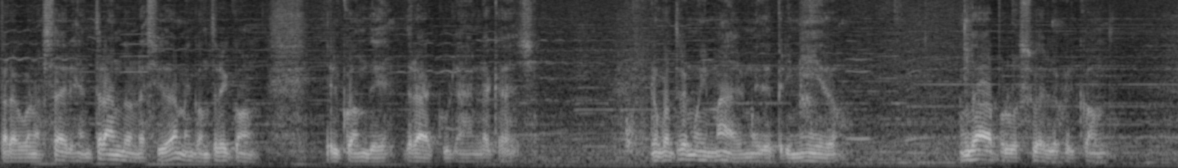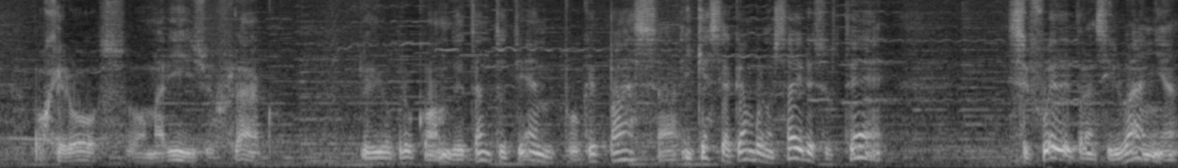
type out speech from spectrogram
para Buenos Aires, entrando en la ciudad, me encontré con el conde Drácula en la calle. Lo encontré muy mal, muy deprimido. Andaba por los suelos el conde, ojeroso, amarillo, flaco. Le digo, pero conde, tanto tiempo, ¿qué pasa? ¿Y qué hace acá en Buenos Aires usted? ¿Se fue de Transilvania?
